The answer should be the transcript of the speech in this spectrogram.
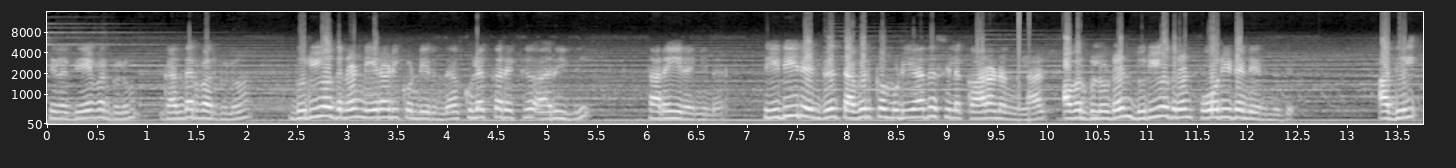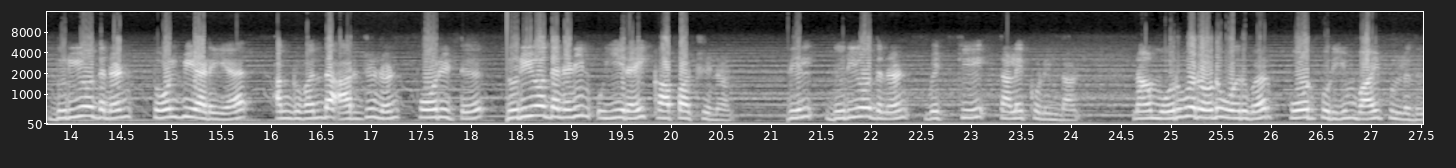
சில தேவர்களும் கந்தர்வர்களும் துரியோதனன் நீராடி கொண்டிருந்த குளக்கரைக்கு அருகில் தரையிறங்கினர். திடீரென்று தவிர்க்க முடியாத சில காரணங்களால் அவர்களுடன் துரியோதனன் போரிட நேர்ந்தது. அதில் துரியோதனன் தோல்வி அடைய அங்கு வந்த அர்ஜுனன் போரிட்டு துரியோதனனின் உயிரை காப்பாற்றினான். இதில் துரியோதனன் வெட்கி தலை குனிந்தான். நாம் ஒருவரோடு ஒருவர் போர் புரியும் வாய்ப்புள்ளது.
